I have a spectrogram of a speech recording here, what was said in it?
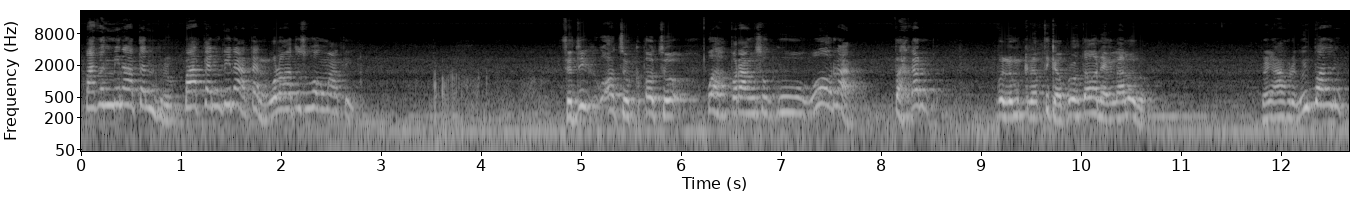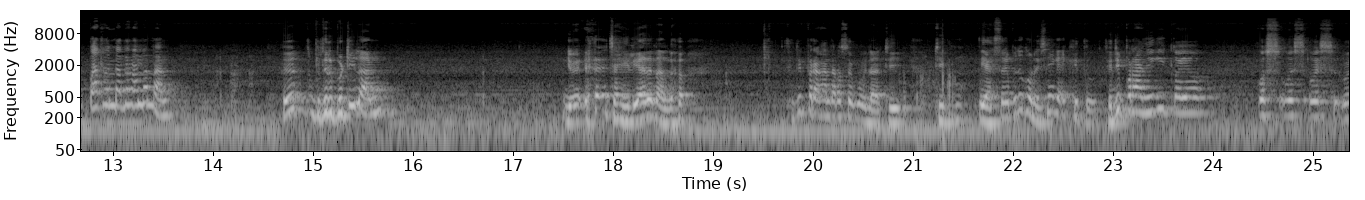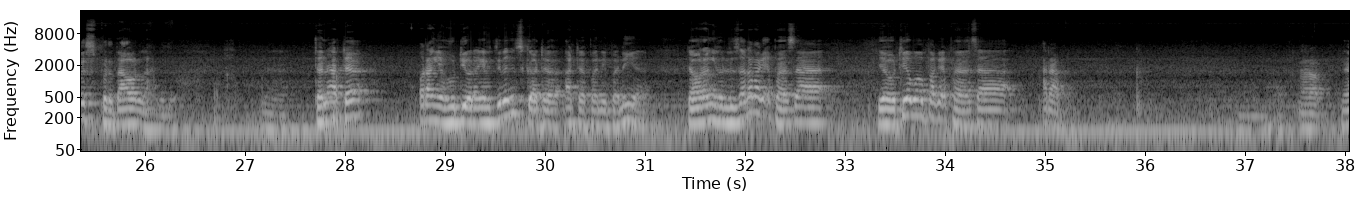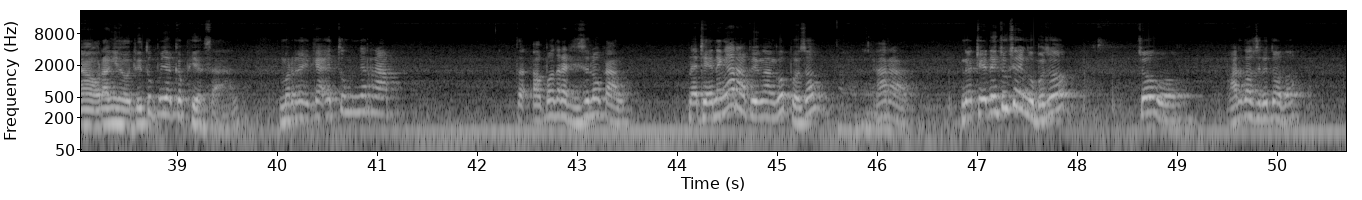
Paten pinaten bro, paten pinaten. Wolong atau wong mati. Jadi ojo ojo wah perang suku ora. Bahkan belum genap 30 tahun yang lalu loh. Nang Afrika, wih paten paten paten tenan. Ya Ya tenan tuh. Jadi perang antar suku nah di di ya itu kondisinya kayak gitu. Jadi perang ini kayak wes wes wes wes bertahun lah gitu. Nah, dan ada orang Yahudi orang Yahudi itu juga ada ada bani baninya. Dan orang Yahudi di sana pakai bahasa Yahudi apa pakai bahasa Arab. Arab. Nah orang Yahudi itu punya kebiasaan mereka itu menyerap apa tradisi lokal. Nek dia neng Arab yang nganggo basa Arab. Nek dia neng Jogja nganggo basa Jawa. Ada tau cerita toh?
